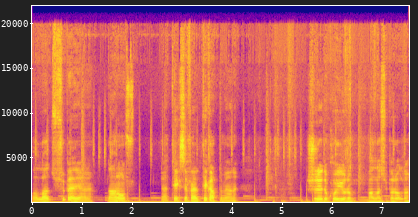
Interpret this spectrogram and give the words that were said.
Vallahi süper yani. Daha ne olsun. Yani tek sefer tek attım yani. Şuraya da koyuyorum. Vallahi süper oldu.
